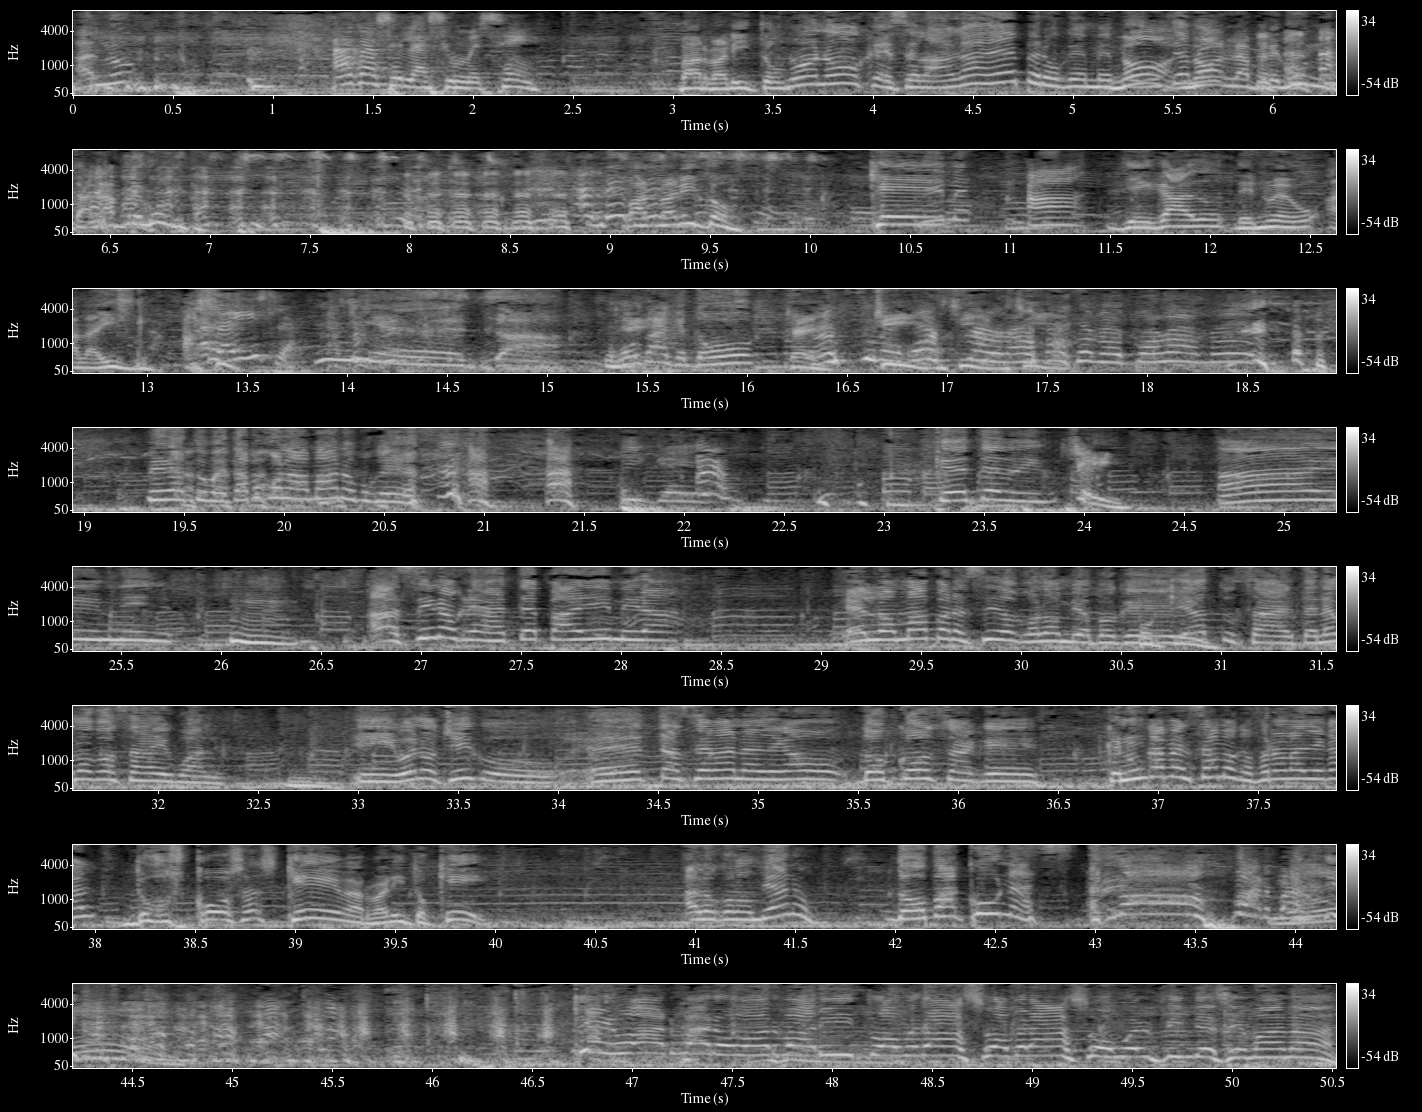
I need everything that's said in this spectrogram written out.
Hazlo. Hágasela su mesé. Barbarito. No, no, que se la haga, eh, pero que me No, no, la pregunta, la pregunta. Barbarito, ¿qué ha llegado de nuevo a la isla? A la isla. Mierda. Joda, que todo. Sí, sí, sí, cosa que pone a mí. Mira, tú me tapas con la mano porque. ¿Y qué? ¿Qué te digo? Sí. Ay, niño. Así no creas, este país, mira, es lo más parecido a Colombia, porque ya tú sabes, tenemos cosas iguales. Y bueno, chicos, esta semana han llegado dos cosas que, que nunca pensamos que fueran a llegar Dos cosas. ¿Qué, Barbarito? ¿Qué? a los colombianos. Dos vacunas. ¡No, Barbarito! ¡Qué bárbaro, Barbarito! Abrazo, abrazo, buen fin de semana.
